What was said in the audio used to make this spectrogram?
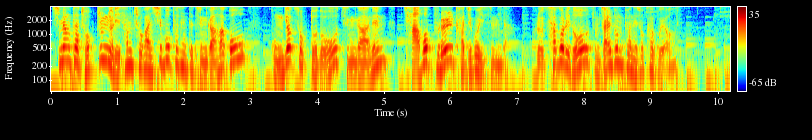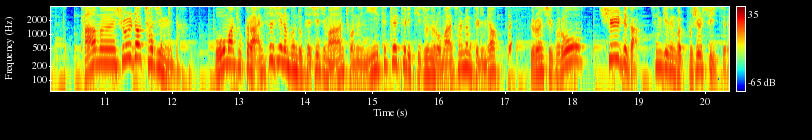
치명타 적중률이 3초간 15% 증가하고 공격 속도도 증가하는 자버프를 가지고 있습니다. 그리고 사거리도 좀 짧은 편에 속하고요. 다음은 숄더 차지입니다. 보호막 효과를 안 쓰시는 분도 계시지만 저는 이 스킬 트리 기준으로만 설명드리면 이런 식으로 쉴드가 생기는 걸 보실 수 있어요.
